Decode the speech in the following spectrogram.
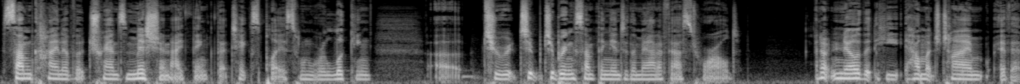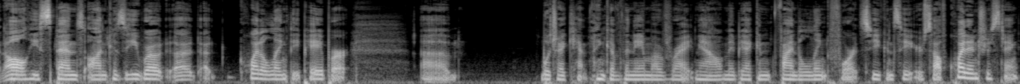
some kind of a transmission, I think, that takes place when we're looking uh, to, to to bring something into the manifest world. I don't know that he how much time, if at all, he spends on because he wrote a, a, quite a lengthy paper, um, which I can't think of the name of right now. Maybe I can find a link for it so you can see it yourself. Quite interesting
